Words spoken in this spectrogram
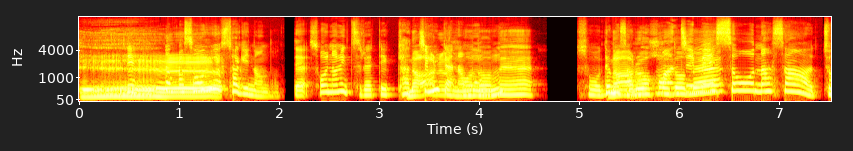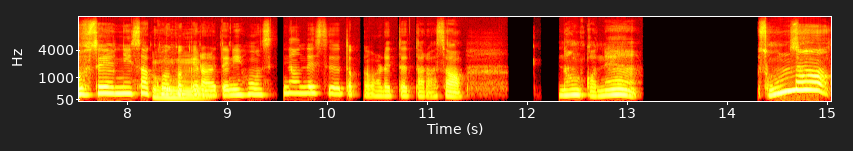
でなんかそういう詐欺なんだって。そういうのに連れてキャッチみたいなもん、ね。そうでもさ、ね。真面目そうなさ女性にさ声かけられて「日本好きなんです」とか言われてたらさなんかねそんな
